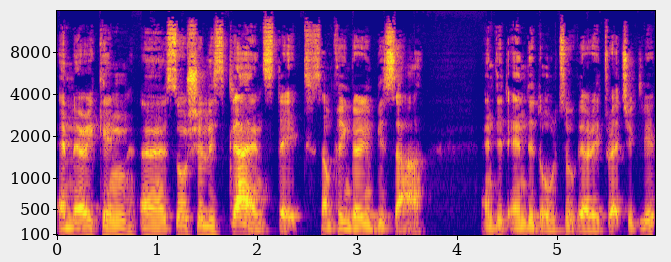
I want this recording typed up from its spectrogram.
American uh, socialist client state, something very bizarre, and it ended also very tragically.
